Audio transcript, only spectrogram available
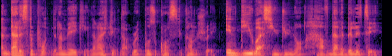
And that is the point that I'm making, and I think that ripples across the country. In the US, you do not have that ability.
